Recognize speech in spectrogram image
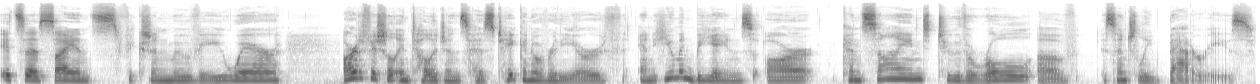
it's a science fiction movie where artificial intelligence has taken over the earth and human beings are consigned to the role of essentially batteries.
